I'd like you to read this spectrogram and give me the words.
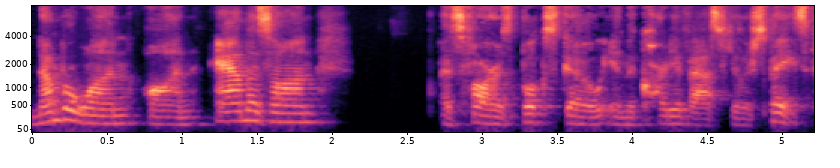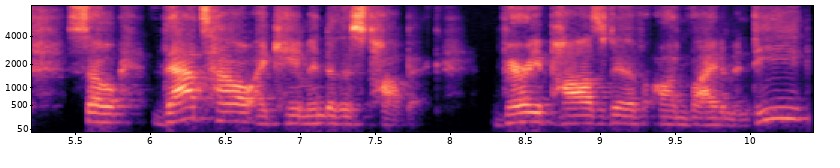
number one on Amazon as far as books go in the cardiovascular space. So that's how I came into this topic. Very positive on vitamin D,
